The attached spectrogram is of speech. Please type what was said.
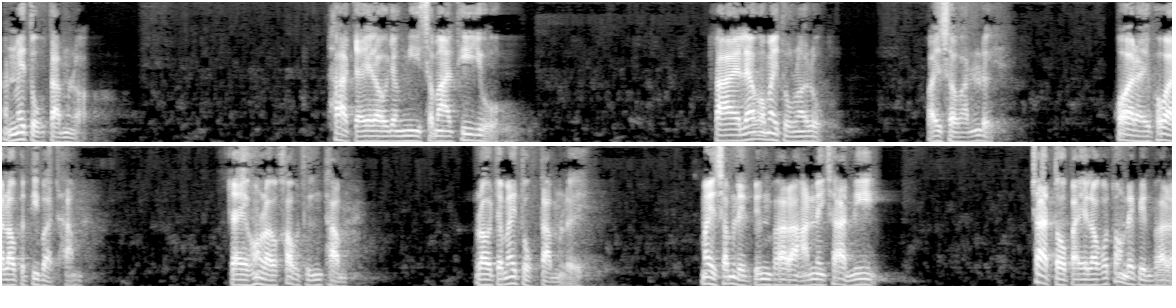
มันไม่ตกต่ำหรอก ถ้าใจเรายังมีสมาธิอยู่ ตายแล้วก็ไม่ตกนรกไปสวรรค์เลย เพราะอะไร เพราะว่าเราปฏิบัติธรรม ใจของเราเข้าถึงธรรม เราจะไม่ตกต่ำเลย ไม่สำเร็จเป็นพระอรหันต์ในชาตินี้ ชาติต่อไปเราก็ต้องได้เป็นพระอร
